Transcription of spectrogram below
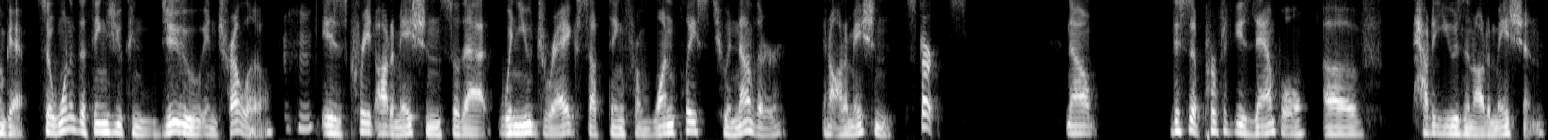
Okay. So one of the things you can do in Trello mm-hmm. is create automations so that when you drag something from one place to another, an automation starts. Now, this is a perfect example of how to use an automation.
